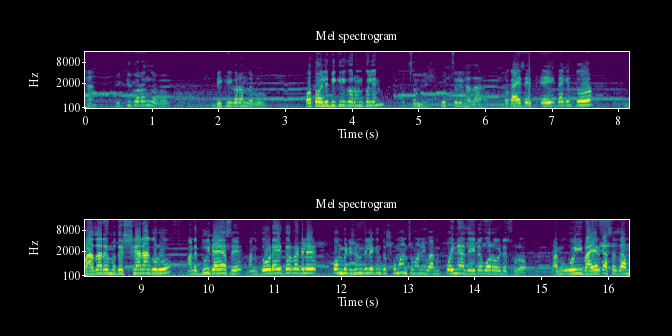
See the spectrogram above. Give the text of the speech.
হ্যাঁ? বিক্রি করেন যাব। বিক্রি করুন যাব। কত হইলে বিক্রি করবেন করলেন চল্লিশ পঁচল্লিশ হাজার। তো গাইস এইটা কিন্তু বাজারের মধ্যে সেরা গরু মানে দুইটাই আছে। মানে দৌড়াই ধরবা গেলে কম্পিটিশন দিলে কিন্তু সমান সমানই আমি কই না যে এটা বড় ওইটা ছোট। তো আমি ওই ভাইয়ের কাছে যাব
